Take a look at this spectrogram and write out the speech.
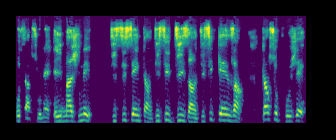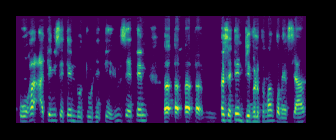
aux actionnaires. Et imaginez, d'ici 5 ans, d'ici 10 ans, d'ici 15 ans, quand ce projet aura atteint une certaine notoriété, une certaine, euh, euh, euh, un certain développement commercial,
